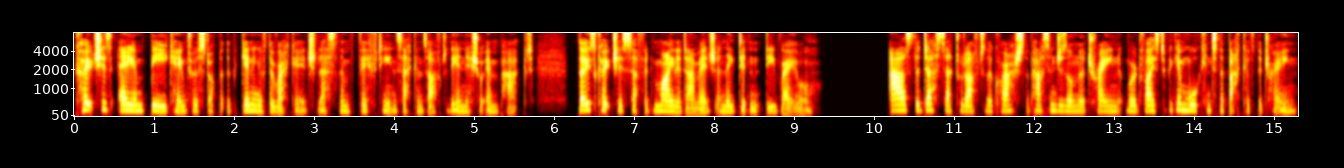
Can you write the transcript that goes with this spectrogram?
Coaches A and B came to a stop at the beginning of the wreckage, less than 15 seconds after the initial impact. Those coaches suffered minor damage and they didn't derail. As the dust settled after the crash, the passengers on the train were advised to begin walking to the back of the train.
